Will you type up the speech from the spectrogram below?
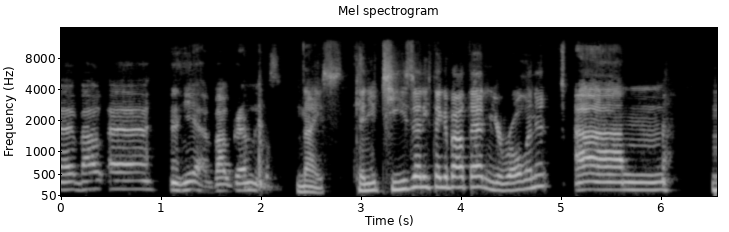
uh, about uh yeah about Gremlins. Nice. Can you tease anything about that and your role in it? Um.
